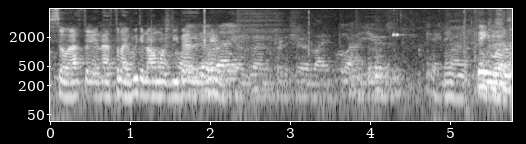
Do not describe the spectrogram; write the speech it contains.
So I feel, and I feel like we can almost be better than them. Thank you so much.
